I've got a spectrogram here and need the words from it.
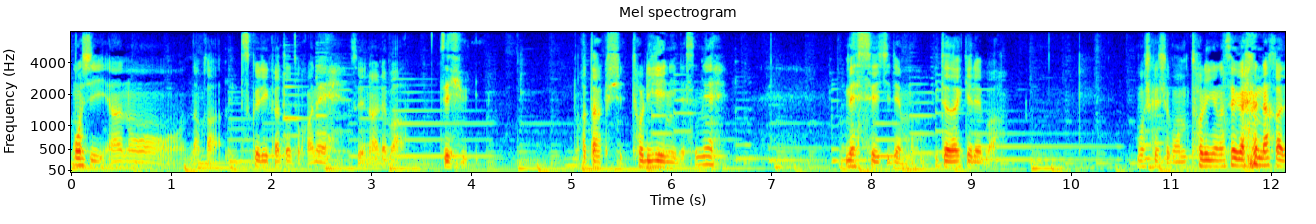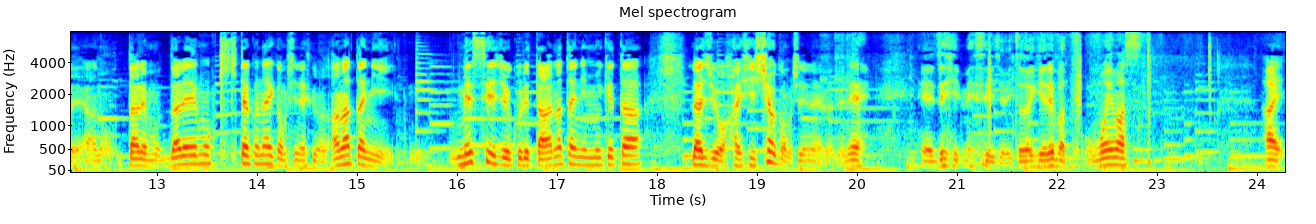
もし、あのなんか作り方とかね、そういうのあれば、ぜひ、私、鳥毛にですね、メッセージでもいただければもしかしてこの鳥の世界の中で、あの、誰も、誰も聞きたくないかもしれないですけど、あなたに、メッセージをくれたあなたに向けたラジオを配信しちゃうかもしれないのでね、えー、ぜひメッセージをいただければと思います。はい。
